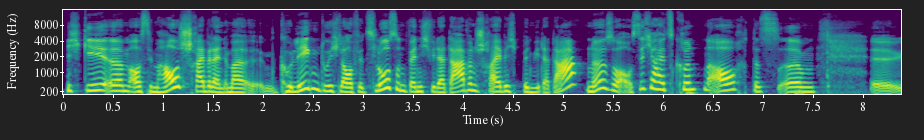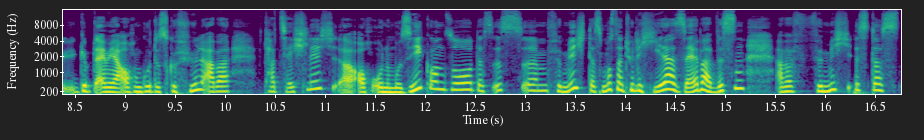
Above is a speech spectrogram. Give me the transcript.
Ich gehe ähm, aus dem Haus, schreibe dann immer ähm, Kollegen, du, ich laufe jetzt los und wenn ich wieder da bin, schreibe ich, bin wieder da. Ne? So aus Sicherheitsgründen auch. Das ähm, äh, gibt einem ja auch ein gutes Gefühl. Aber tatsächlich, äh, auch ohne Musik und so, das ist ähm, für mich, das muss natürlich jeder selber wissen, aber für mich ist das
